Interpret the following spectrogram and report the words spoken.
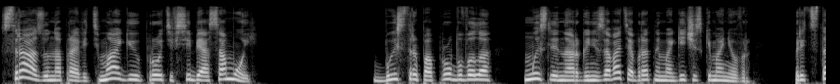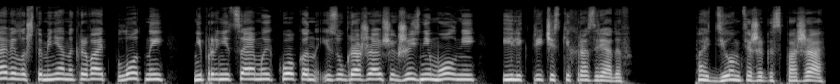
Сразу направить магию против себя самой. Быстро попробовала мысленно организовать обратный магический маневр. Представила, что меня накрывает плотный, непроницаемый кокон из угрожающих жизни молний и электрических разрядов. «Пойдемте же, госпожа!»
